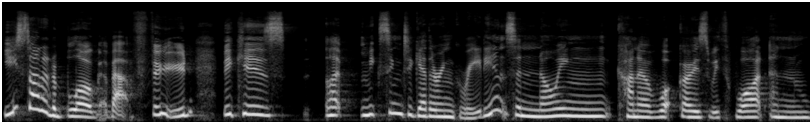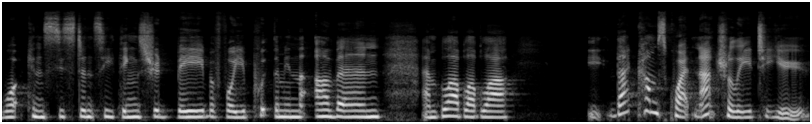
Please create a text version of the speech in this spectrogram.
you started a blog about food because like mixing together ingredients and knowing kind of what goes with what and what consistency things should be before you put them in the oven and blah, blah, blah. That comes quite naturally to you.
